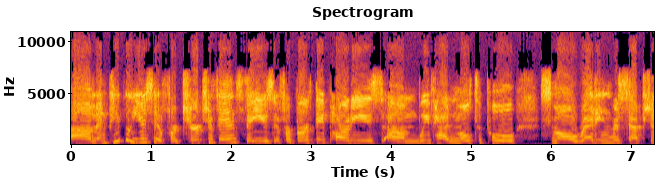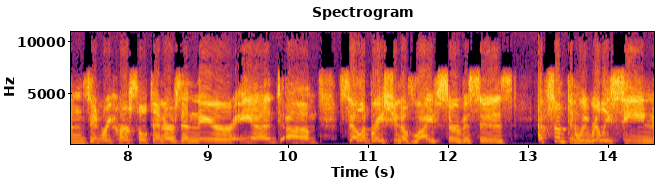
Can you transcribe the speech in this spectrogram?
um, and people use it for church events. They use it for birthday parties. Um, we've had multiple small wedding receptions and rehearsal dinners in there, and um, celebration of life services that's something we really seen.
